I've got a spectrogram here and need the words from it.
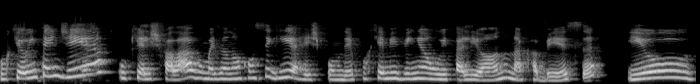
porque eu entendia o que eles falavam, mas eu não conseguia responder porque me vinha o italiano na cabeça e, o,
